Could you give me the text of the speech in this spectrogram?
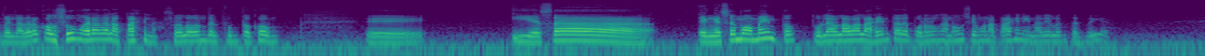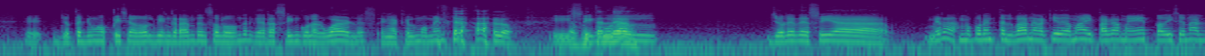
verdadero consumo era de la página, solo Eh, y esa, en ese momento tú le hablabas a la gente de poner un anuncio en una página y nadie lo entendía. Eh, yo tenía un auspiciador bien grande en Solo Under que era Singular Wireless en aquel momento. y Singular, yo le decía, mira, déjame ponerte el banner aquí de más y págame esto adicional.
